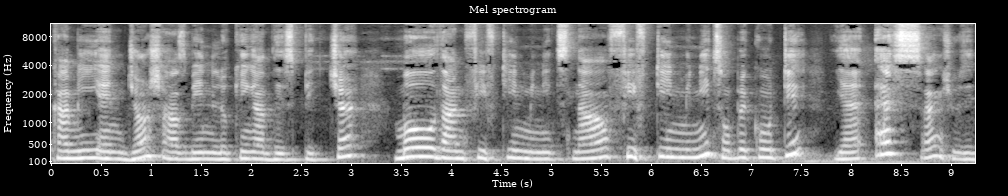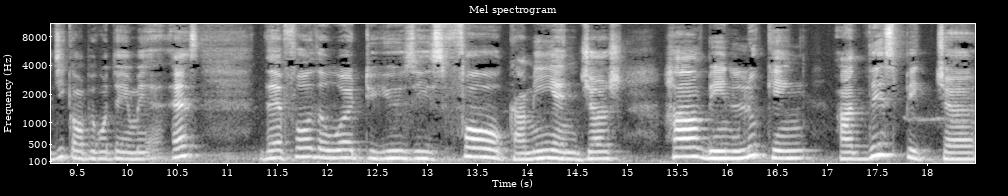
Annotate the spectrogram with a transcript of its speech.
Camille and Josh has been looking at this picture. More than 15 minutes now. 15 minutes, on peut compter. Il y a un S. Hein? Je vous ai dit qu'on peut compter, il y a un S. Therefore, the word to use is for. Camille and Josh have been looking at this picture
